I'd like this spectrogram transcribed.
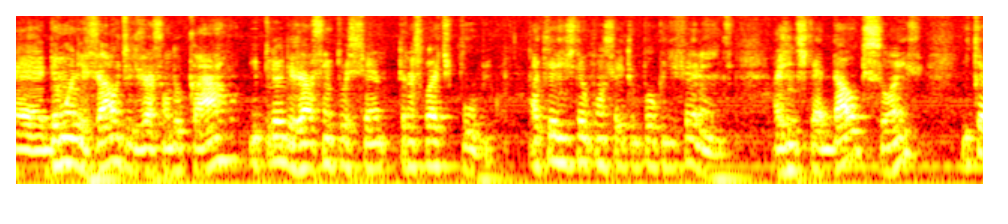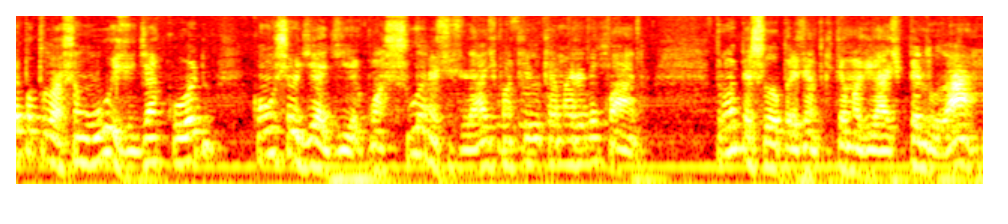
é, demonizar a utilização do carro e priorizar 100% transporte público. Aqui a gente tem um conceito um pouco diferente. A gente quer dar opções e que a população use de acordo com o seu dia a dia, com a sua necessidade, com aquilo que é mais adequado. Para uma pessoa, por exemplo, que tem uma viagem pendular,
